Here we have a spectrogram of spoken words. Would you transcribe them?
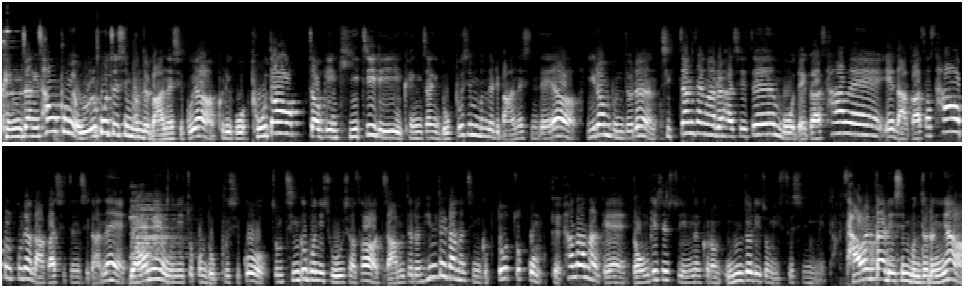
굉장히 성품이 올곧으신 분들 많으시고요. 그리고 도덕적인 기질이 굉장히 높으신 분들이 많으신데요. 이런 분들은 직장 생활을 하시든, 뭐 내가 사회에 나가서 사업을 꾸려 나가시든지 간에 명예운이 조금 높으시고, 좀 진급운이 좋으셔서 남들은 힘들다는 진급도 조금 이렇게 편안하게 넘기실 수 있는 그런 운들이 좀 있으십니다. 4월달이신 분들은요,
